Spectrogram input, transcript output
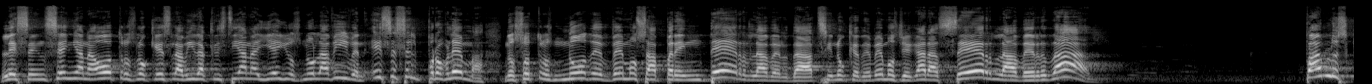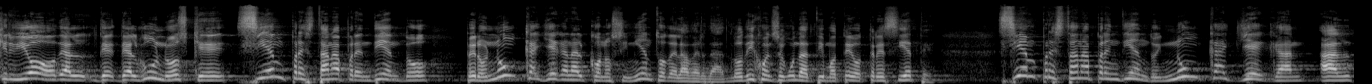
Les enseñan a otros lo que es la vida cristiana y ellos no la viven. Ese es el problema. Nosotros no debemos aprender la verdad, sino que debemos llegar a ser la verdad. Pablo escribió de, de, algunos que siempre están aprendiendo, pero nunca llegan al conocimiento de la verdad. Lo dijo en 2 Timoteo 3:7. Siempre están aprendiendo y nunca llegan al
